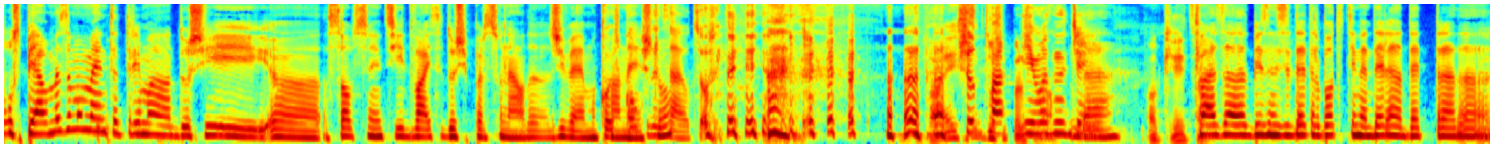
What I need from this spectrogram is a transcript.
успяваме за момента трима души а, собственици и 20 души персонал да живеем от Кой това колко нещо. деца е от собствени? 20 Защото души персонал. има значение. Да. Окей, това, Това е за бизнеси, дет работят и неделя, дет трябва да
